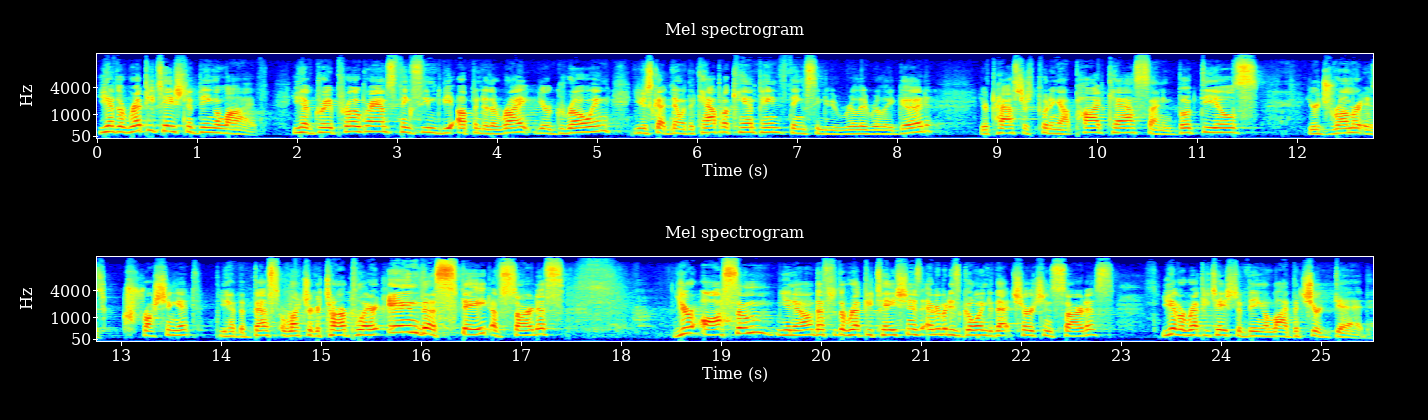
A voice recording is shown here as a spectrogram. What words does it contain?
You have the reputation of being alive. You have great programs, things seem to be up and to the right. You're growing. You just got done with the capital campaign, things seem to be really, really good. Your pastor's putting out podcasts, signing book deals. Your drummer is crushing it. You have the best electric guitar player in the state of Sardis. You're awesome, you know, that's what the reputation is. Everybody's going to that church in Sardis. You have a reputation of being alive, but you're dead.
